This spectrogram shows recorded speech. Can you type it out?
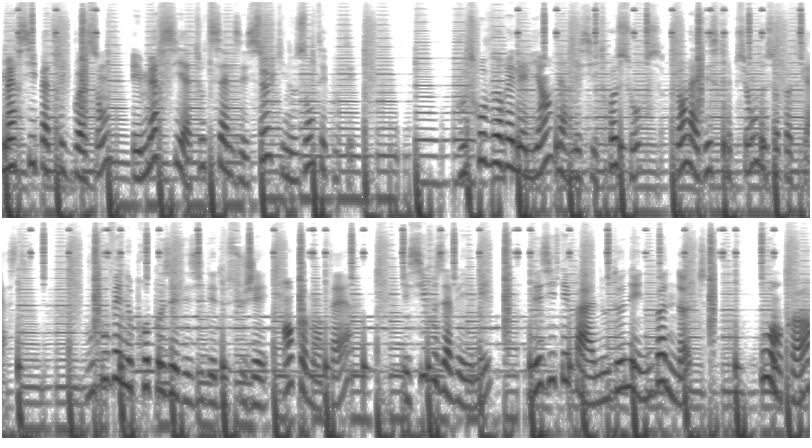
Merci Patrick Boisson et merci à toutes celles et ceux qui nous ont écoutés. Vous trouverez les liens vers les sites ressources dans la description de ce podcast. Vous pouvez nous proposer des idées de sujets en commentaire et si vous avez aimé, n'hésitez pas à nous donner une bonne note ou encore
